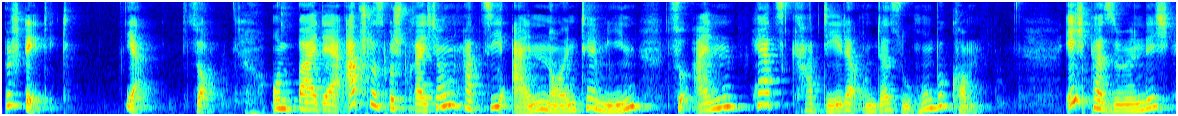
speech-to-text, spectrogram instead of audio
bestätigt. Ja, so. Und bei der Abschlussbesprechung hat sie einen neuen Termin zu einer Herzkatheteruntersuchung bekommen. Ich persönlich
